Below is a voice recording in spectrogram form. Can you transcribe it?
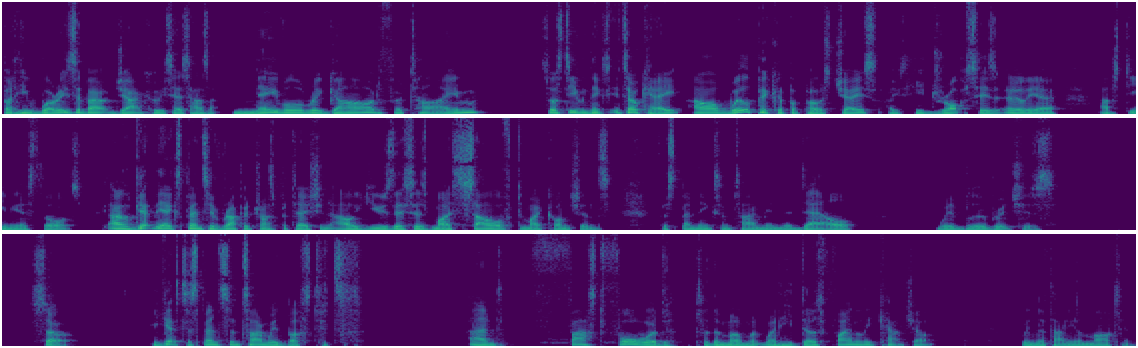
but he worries about Jack, who he says has naval regard for time. So Stephen thinks it's okay. I will pick up a post chaise. He drops his earlier abstemious thoughts. I'll get the expensive rapid transportation. I'll use this as my salve to my conscience for spending some time in the dell with blue breeches. So he gets to spend some time with Bustards. And fast forward to the moment when he does finally catch up with Nathaniel Martin.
